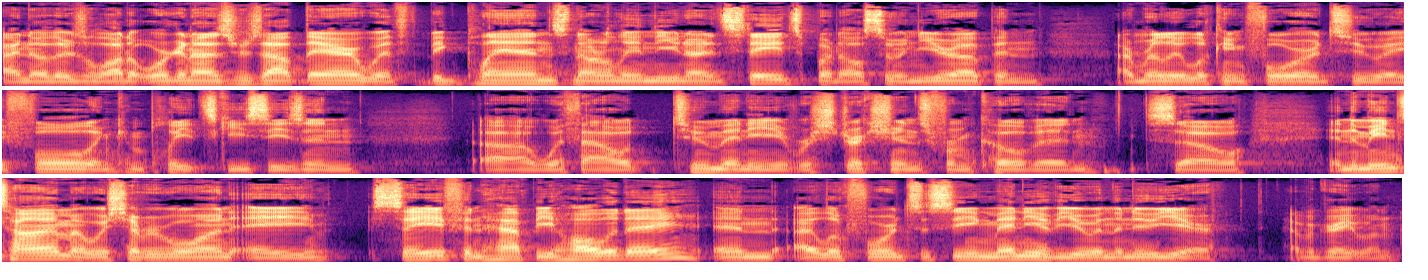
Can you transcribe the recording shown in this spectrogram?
I know there's a lot of organizers out there with big plans, not only in the United States but also in Europe, and I'm really looking forward to a full and complete ski season uh, without too many restrictions from COVID. So, in the meantime, I wish everyone a safe and happy holiday, and I look forward to seeing many of you in the new year. Have a great one.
